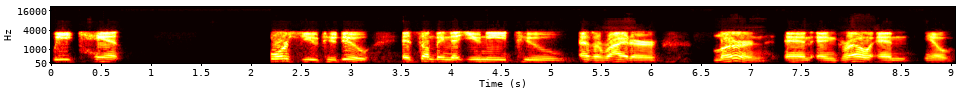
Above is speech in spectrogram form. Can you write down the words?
we can't force you to do. It's something that you need to, as a writer learn and, and grow and, you know,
